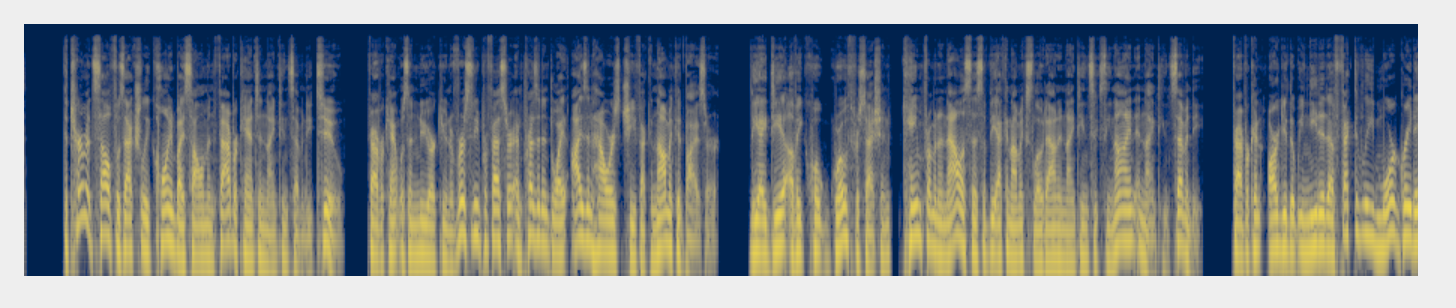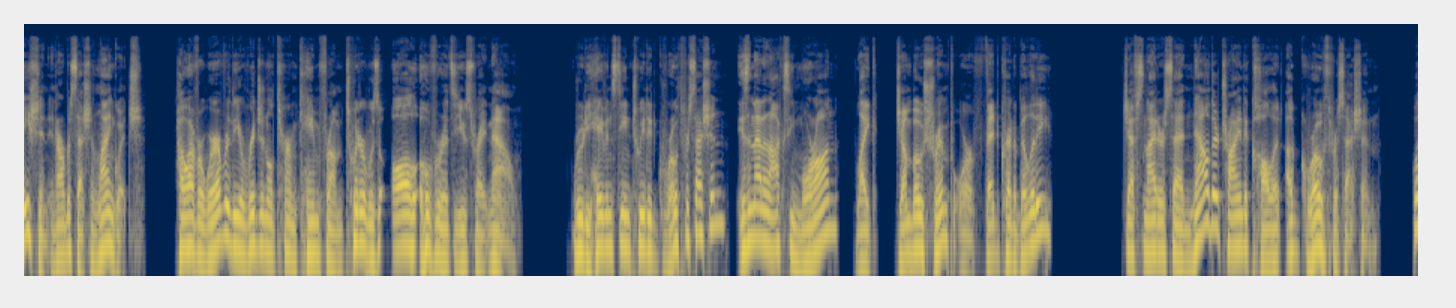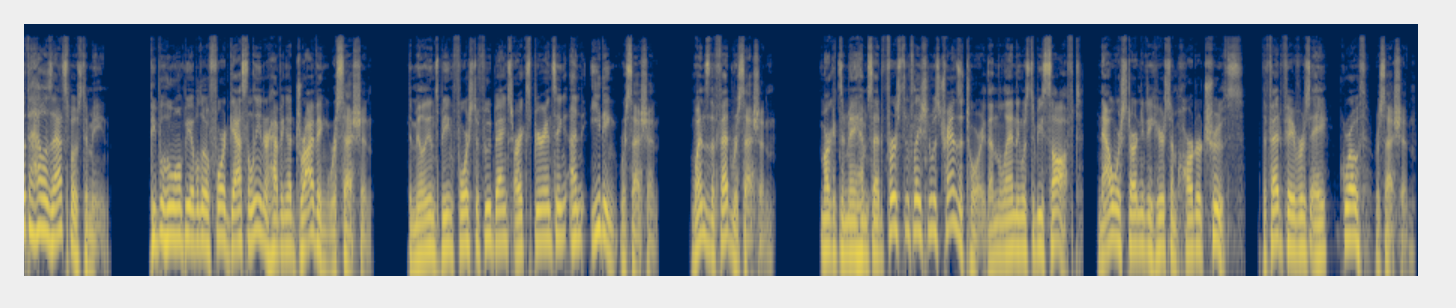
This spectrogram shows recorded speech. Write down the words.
The term itself was actually coined by Solomon Fabricant in 1972. Fabricant was a New York University professor and President Dwight Eisenhower's chief economic advisor. The idea of a quote growth recession came from an analysis of the economic slowdown in 1969 and 1970. Fabricant argued that we needed effectively more gradation in our recession language. However, wherever the original term came from, Twitter was all over its use right now. Rudy Havenstein tweeted growth recession? Isn't that an oxymoron? Like jumbo shrimp or Fed credibility? Jeff Snyder said, now they're trying to call it a growth recession. What the hell is that supposed to mean? People who won't be able to afford gasoline are having a driving recession. The millions being forced to food banks are experiencing an eating recession. When's the Fed recession? Markets in Mayhem said first inflation was transitory, then the landing was to be soft. Now we're starting to hear some harder truths. The Fed favors a growth recession.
